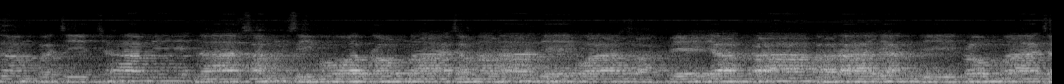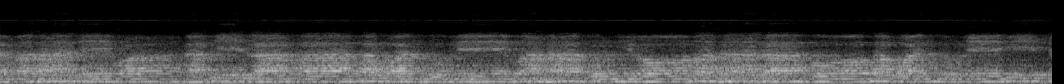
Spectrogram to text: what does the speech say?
สัมปจิตชามินาสังสิโมพรหมาจมหาเทวาสัพเพยัคาปรายันติพรหมาจมหาเทวาอภิลาภาภวันตุเมมหาปุญโยมหาลาโภภวันตุเมมิเต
